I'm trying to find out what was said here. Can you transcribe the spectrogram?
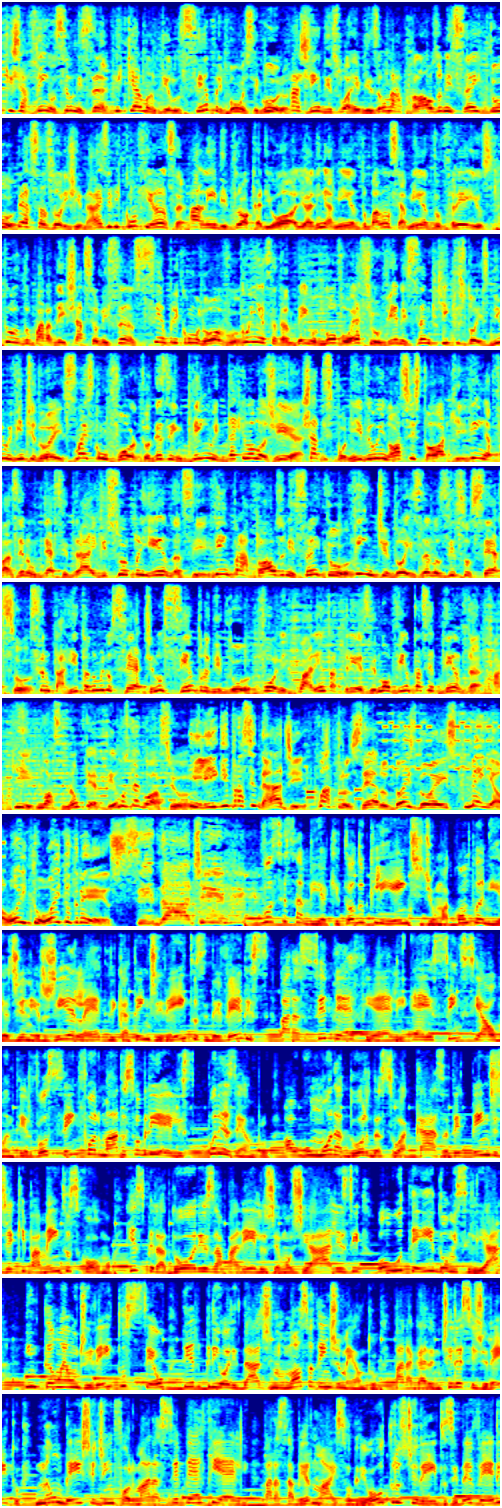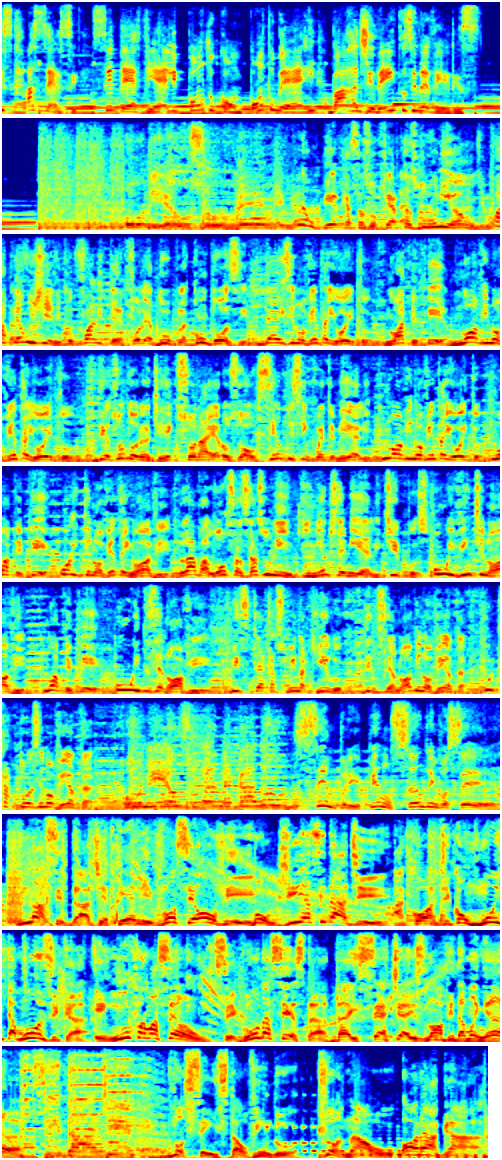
que já tem o seu Nissan e quer mantê-lo sempre bom e seguro, agende sua revisão na Aplauso Nissan e Tu. Peças originais e de confiança, além de troca de óleo, alinhamento, balanceamento, freios, tudo para deixar seu Nissan sempre como novo. Conheça também o novo SUV Nissan Kicks 2022. Mais conforto, desempenho e tecnologia, já disponível em nosso estoque. Venha fazer um test drive e surpreenda-se. Vem pra Aplauso Nissan e Tu. 22 anos de sucesso. Santa Rita número 7, no centro de Tu. Fone 4013 9070. Aqui nós não perdemos negócio. Ligue pra cidade 4022 6883. Cidade. Você sabia que todo cliente de uma companhia de energia elétrica tem direitos e deveres? Para a CPFL é essencial manter você informado sobre eles. Por exemplo, algum morador da sua casa depende de equipamentos como respiradores, aparelhos de hemodiálise ou UTI domiciliar? Então é um direito seu ter prioridade no nosso atendimento. Para garantir esse direito, não deixe de informar a CPFL. Para saber mais sobre outros direitos e deveres, acesse cpfl.com.br barra direitos e deveres. União Supermercados. Não perca essas ofertas do União. Papel higiênico Qualité folha dupla com 12, 10,98. No app, 9,98. Desodorante Rexona Aerosol 150 ml, 9,98. No app, 8,99. Lava louças Azulim 500 ml tipos, 1,29. No app, 1,19. Bisteca suína quilo de 19,90 por 14,90. União Supermercado. Sempre pensando em você. Na Cidade FM você ouve Bom Dia Cidade. Acorde com muita música e informação. Segunda a sexta, das 7 às 9 da manhã. Cidade. Você está ouvindo Jornal Hora H.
